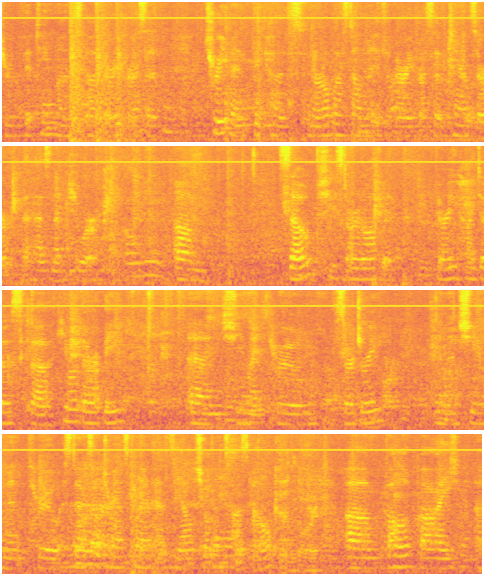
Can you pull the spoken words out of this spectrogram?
through 15 months of very aggressive treatment because neuroblastoma is a very aggressive cancer that has no cure. Um, so she started off with very high dose uh, chemotherapy, and she went through surgery, and then she went through a stem cell transplant at Seattle Children's Hospital Good Lord. um, followed by uh,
